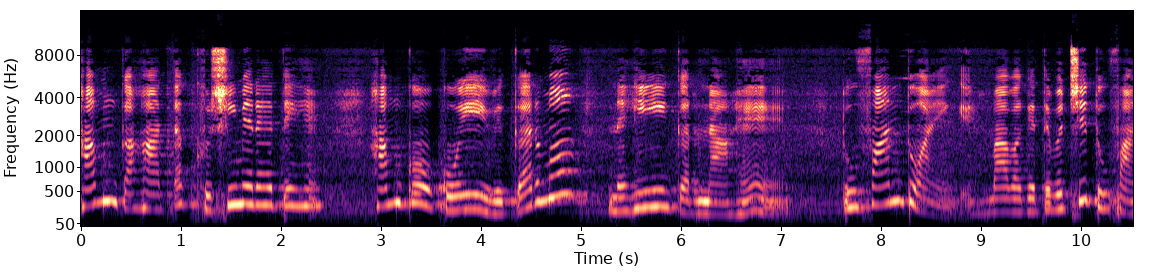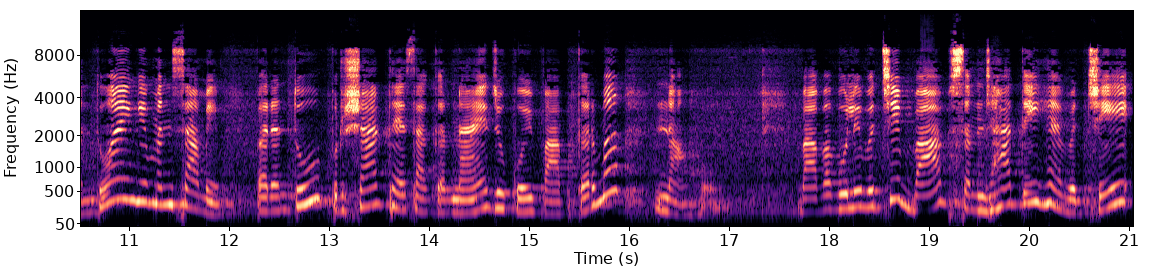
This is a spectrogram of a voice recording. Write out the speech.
हम कहाँ तक खुशी में रहते हैं। हमको कोई विकर्म नहीं करना है। तूफ़ान तो आएँगे। बाबा कहते, बच्चे, तूफ़ान तो आएँगे मनसा में, परंतु पुरुषार्थ ऐसा करना है जो कोई पाप कर्म ना हो। बाबा बोले, बच्चे, बाप समझाते हैं, बच्चे,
